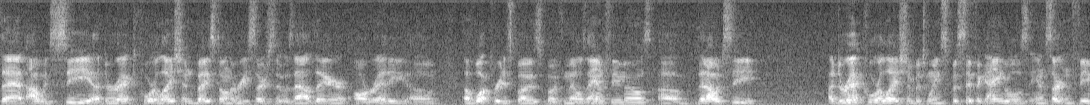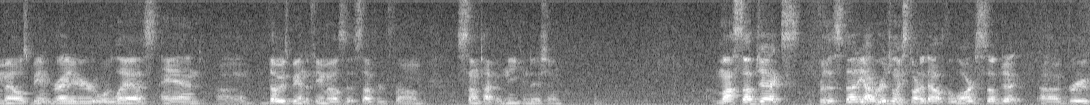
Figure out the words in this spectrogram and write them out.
that I would see a direct correlation based on the research that was out there already um, of what predisposed both males and females, um, that I would see a direct correlation between specific angles in certain females being greater or less, and those being the females that suffered from some type of knee condition. My subjects for the study, I originally started out with a large subject uh, group,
